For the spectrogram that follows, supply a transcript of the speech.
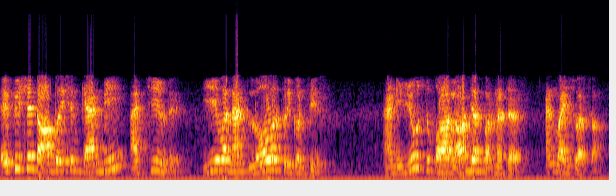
efficient operation can be achieved even at lower frequencies and used for larger furnaces and vice versa.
